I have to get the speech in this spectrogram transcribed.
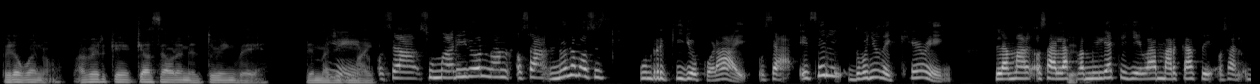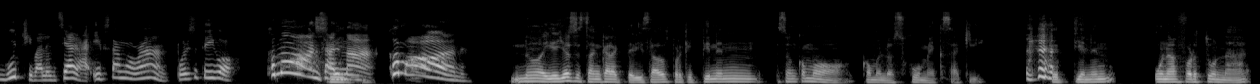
Pero bueno, a ver qué, qué hace ahora en el touring de, de Magic Sí, Mike. O sea, su marido no, o sea, no nada más es un riquillo por ahí, o sea, es el dueño de Kering, la mar- o sea, la Sí. familia que lleva marcas de, o sea, Gucci, Balenciaga, Yves Saint Laurent, por eso te digo, come on, Sí. Salma, come on. No, y ellos están caracterizados porque tienen, son como, como los Jumex aquí, que tienen una fortuna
